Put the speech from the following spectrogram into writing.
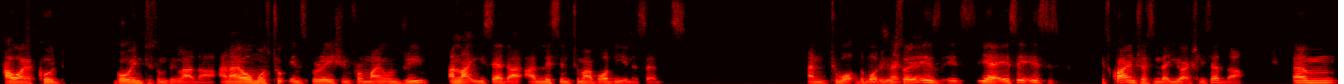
how I could go into something like that. And I almost took inspiration from my own dream. And like you said, I, I listened to my body in a sense and to what the body was. So it is, it's yeah, it's it's it's quite interesting that you actually said that. Um,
